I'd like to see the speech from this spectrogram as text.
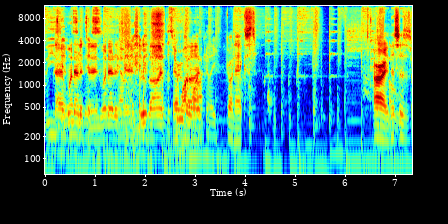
Please right, one out of ten. This. One out of yeah, ten. Move on. Let's move on. Go next. All right, oh. this is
